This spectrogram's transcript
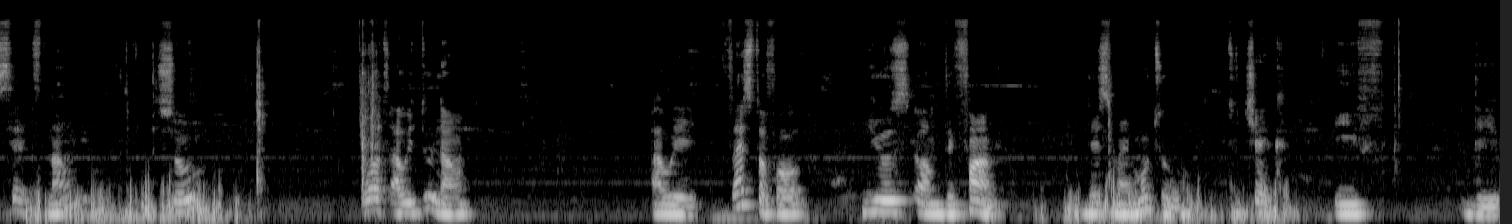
set now. So what i will do now i will first of all use um, the fan this my motor to check if the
